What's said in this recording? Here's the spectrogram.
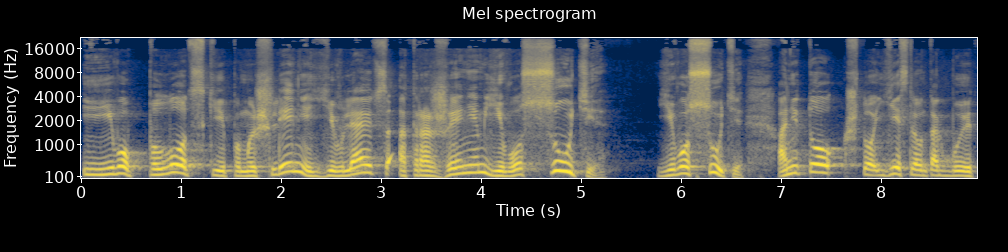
И его плотские помышления являются отражением его сути. Его сути. А не то, что если он так будет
